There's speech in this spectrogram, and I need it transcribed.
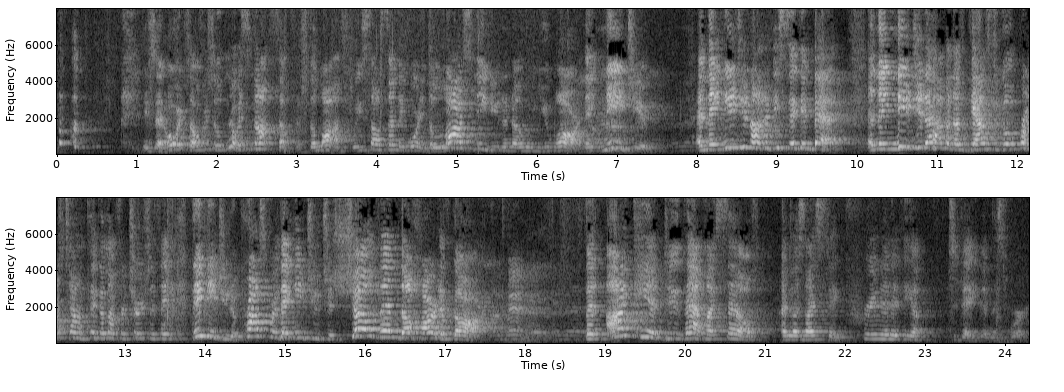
you say, "Oh, it's selfish." No, it's not selfish. The lost. We saw Sunday morning. The lost need you to know who you are. They need you, and they need you not to be sick in bed. And they need you to have enough gas to go across town and pick them up for church. And they, they need you to prosper. They need you to show them the heart of God. Amen. But I can't do that myself unless I stay pretty up to date in this word.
